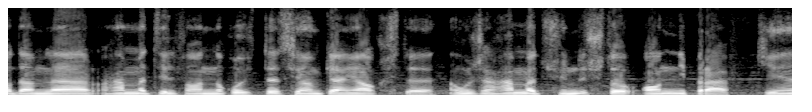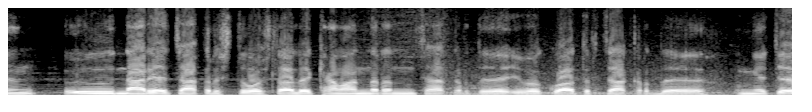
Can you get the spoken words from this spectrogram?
odamlar hamma telefonni qo'yishdi syomkani yoqishdi. O'sha hamma tushundi что он не прав keyin u naryad chaqirishni boshladi komandirini chaqirdi evakuator chaqirdi. Ungacha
